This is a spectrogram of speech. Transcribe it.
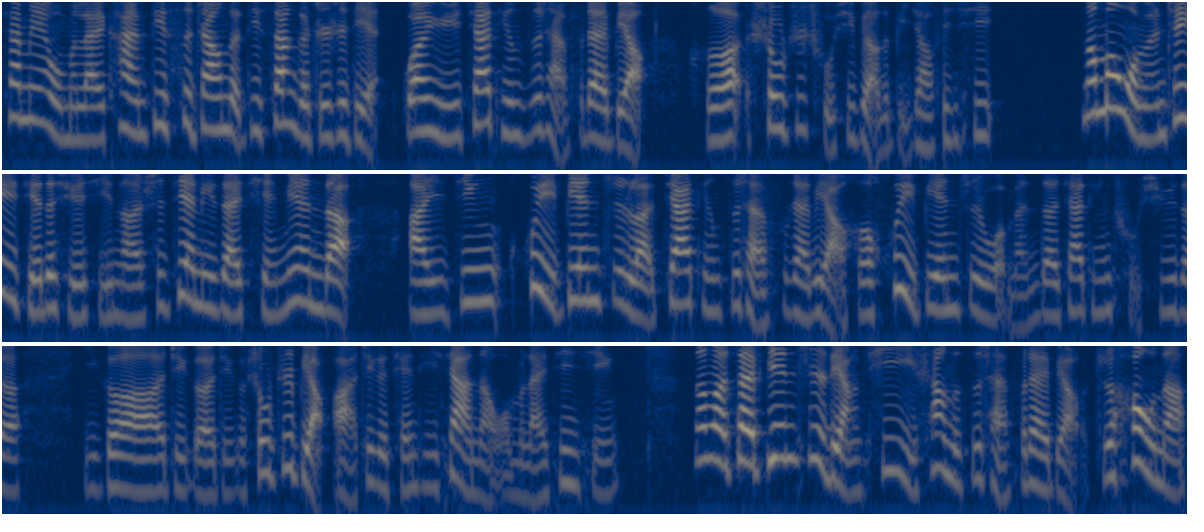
下面我们来看第四章的第三个知识点，关于家庭资产负债表和收支储蓄表的比较分析。那么我们这一节的学习呢，是建立在前面的啊已经会编制了家庭资产负债表和会编制我们的家庭储蓄的一个这个这个收支表啊这个前提下呢，我们来进行。那么在编制两期以上的资产负债表之后呢，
